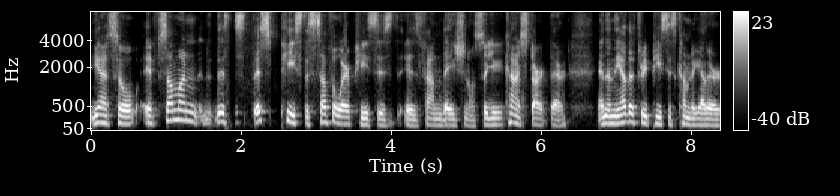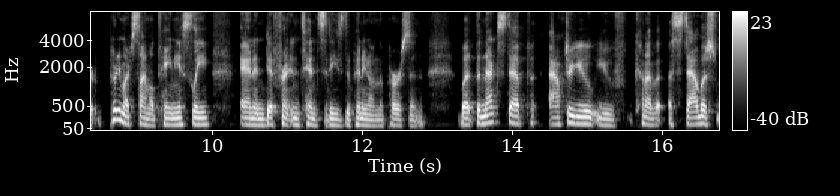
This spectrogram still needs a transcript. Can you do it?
Yeah. So if someone this this piece, the self-aware piece is is foundational. So you kind of start there. And then the other three pieces come together pretty much simultaneously and in different intensities depending on the person. But the next step after you you've kind of established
